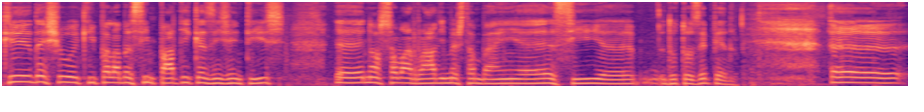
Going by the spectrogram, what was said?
que deixou aqui palavras simpáticas e gentis, eh, não só à rádio, mas também eh, a si, eh, doutor Zé Pedro. Eh,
